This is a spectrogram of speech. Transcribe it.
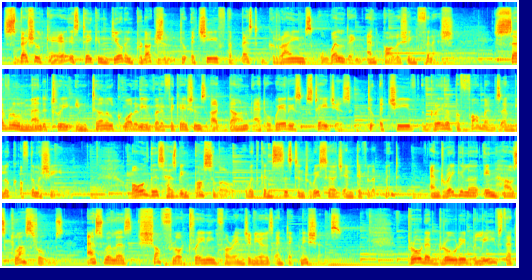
Special care is taken during production to achieve the best grinds, welding and polishing finish. Several mandatory internal quality verifications are done at various stages to achieve greater performance and look of the machine. All this has been possible with consistent research and development and regular in-house classrooms as well as shop floor training for engineers and technicians. Prodeb Brewery believes that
